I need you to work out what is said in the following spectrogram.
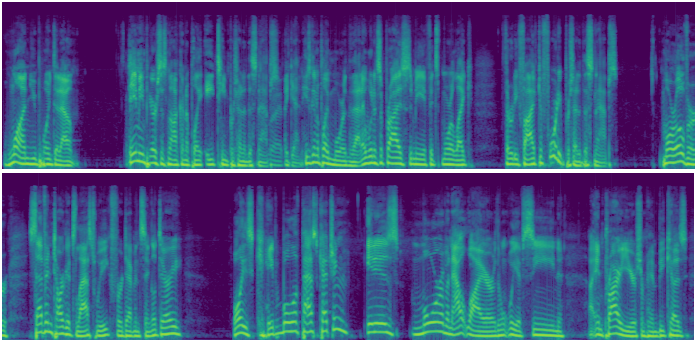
one, you pointed out, Dameon Pierce is not going to play 18% of the snaps right. again. He's going to play more than that. It wouldn't surprise to me if it's more like 35 to 40% of the snaps. Moreover, seven targets last week for Devin Singletary. While he's capable of pass catching, it is more of an outlier than what we have seen uh, in prior years from him because –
